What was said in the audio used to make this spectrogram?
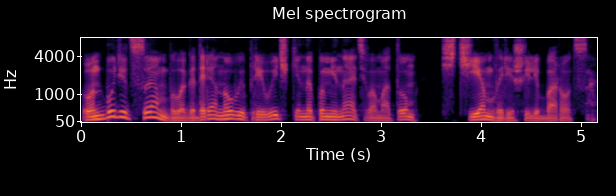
он будет сам, благодаря новой привычке, напоминать вам о том, с чем вы решили бороться.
